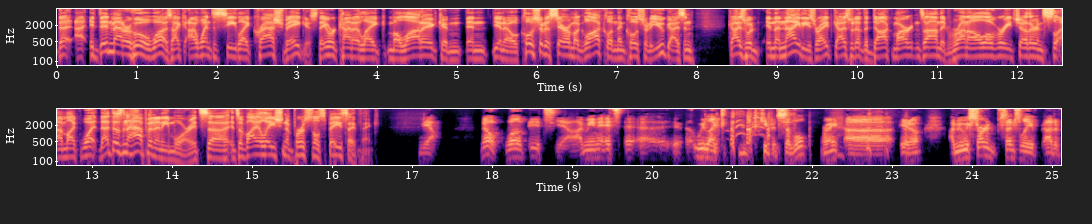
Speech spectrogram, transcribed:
That uh, it didn't matter who it was. I, I went to see like Crash Vegas. They were kind of like melodic and and you know closer to Sarah McLachlan than closer to you guys. And guys would in the 90s right guys would have the doc martens on they'd run all over each other and sl- i'm like what that doesn't happen anymore it's uh it's a violation of personal space i think yeah no, well, it's yeah. I mean, it's uh, uh we like to keep it civil, right? Uh, you know, I mean, we started essentially out of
